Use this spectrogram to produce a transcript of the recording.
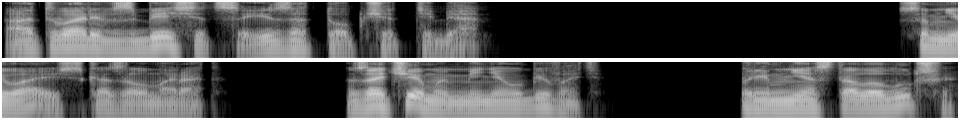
а тварь взбесится и затопчет тебя. «Сомневаюсь», — сказал Марат. «Зачем им меня убивать? При мне стало лучше?»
